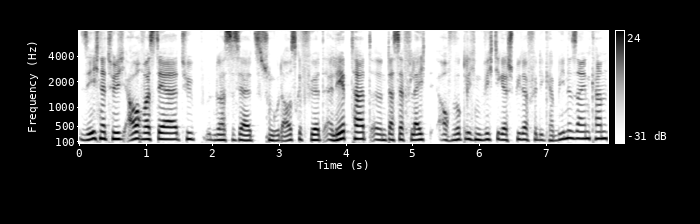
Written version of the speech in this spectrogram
sehe ich natürlich auch, was der Typ, du hast es ja jetzt schon gut ausgeführt, erlebt hat und dass er vielleicht auch wirklich ein wichtiger Spieler für die Kabine sein kann.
